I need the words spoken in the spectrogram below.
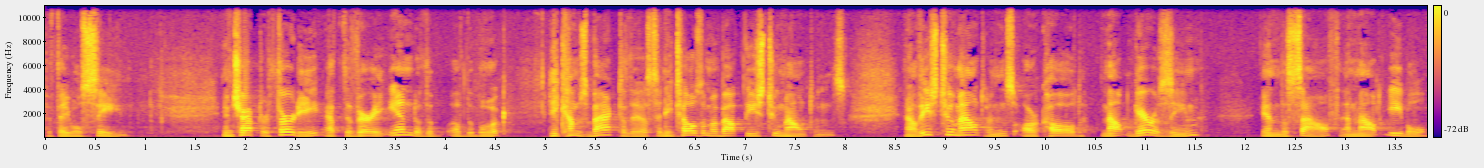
that they will see. In chapter 30, at the very end of the, of the book, he comes back to this and he tells them about these two mountains. Now, these two mountains are called Mount Gerizim in the south and Mount Ebal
